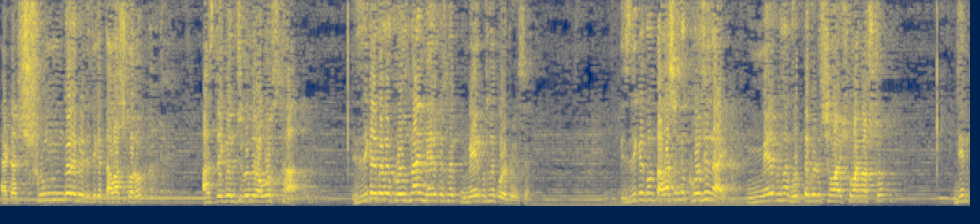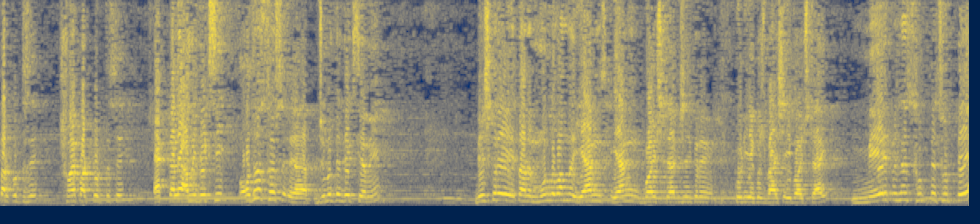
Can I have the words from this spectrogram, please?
একটা সুন্দর রিজিকে তালাশ করো। আজ দেখবেন যুবকদের অবস্থা। রিজিকের কোনো খোঁজ নাই, মেয়ের পেছনে মেয়ের পেছনে পড়ে রয়েছে। ইসদিকে কোনো তালাশের কোনো খোঁজই নাই। মেয়ের পেছনে ঘুরতে ঘুরতে সময় সময় নষ্ট। দিন পার করতেছে, সময় পার করতেছে। এককালে আমি দেখছি, অজস্র যুবকদের দেখছি আমি। বিশেষ করে তার মূল্যবান ইয়াং ইয়াং বয়সটা, বিশেষ করে কুড়ি একুশ, বাইশ এই বয়সটায়, মেয়ের পেছনে ছুটতে ছুটতে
